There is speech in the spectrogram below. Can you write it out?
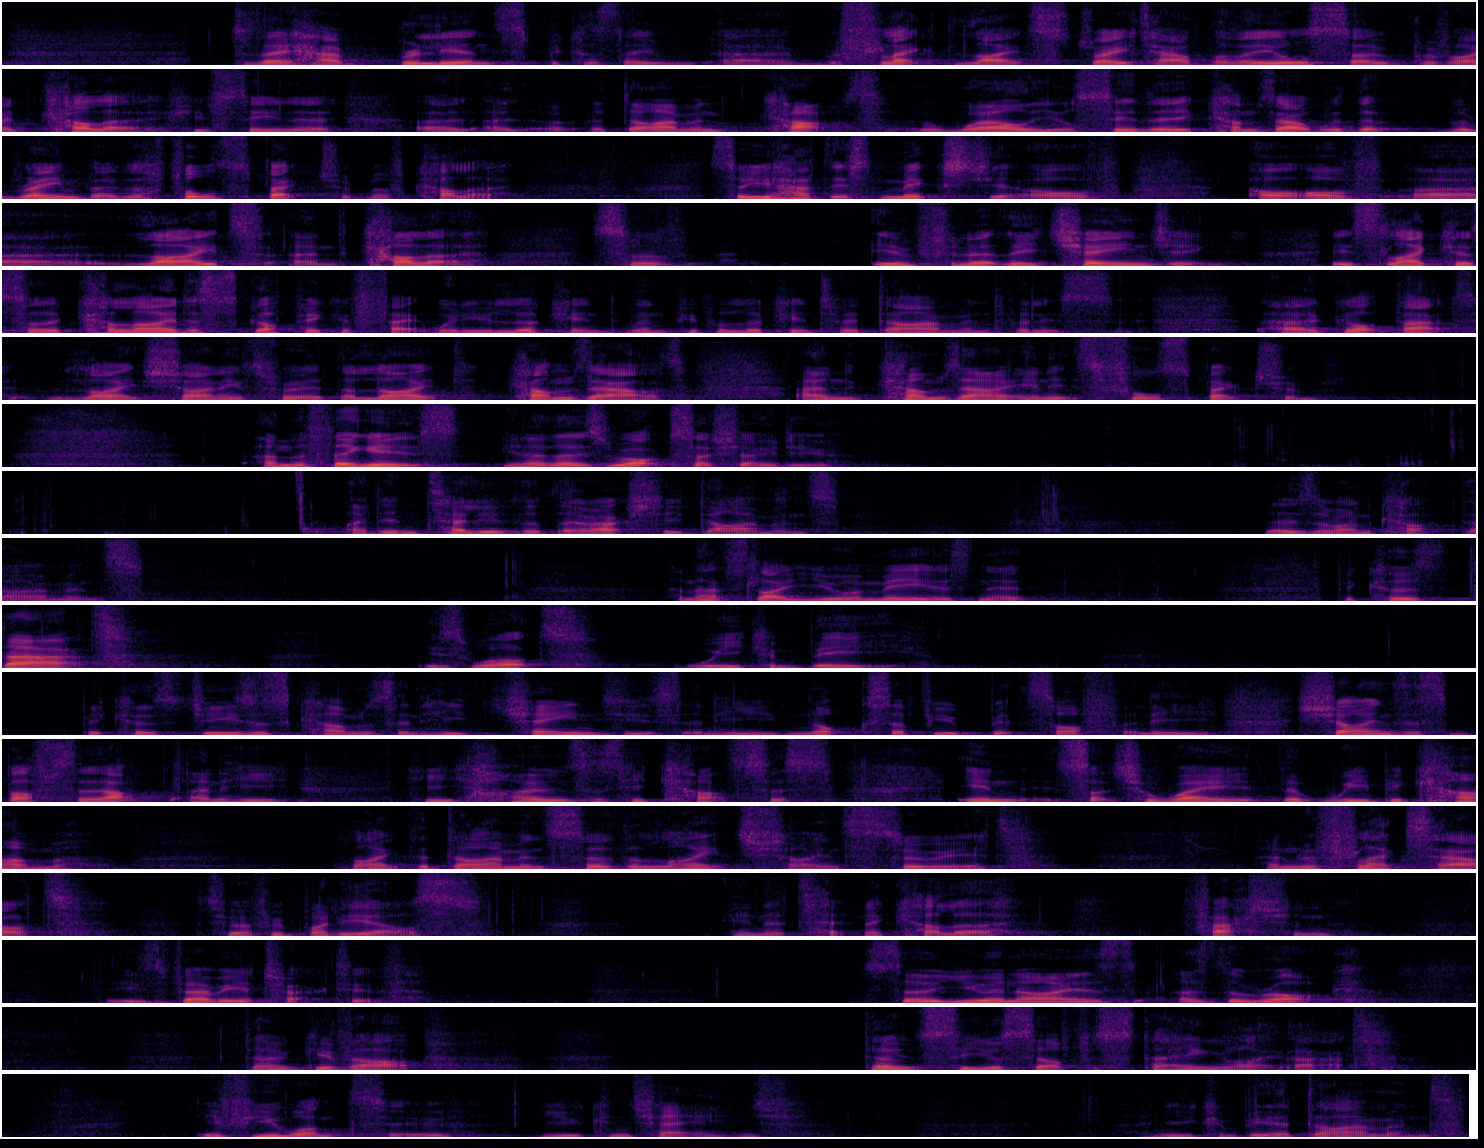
do they have brilliance because they uh, reflect light straight out, but they also provide color. If you've seen a, a, a diamond cut well, you'll see that it comes out with the, the, rainbow, the full spectrum of color. So you have this mixture of, of uh, light and color, sort of infinitely changing it's like a sort of kaleidoscopic effect when, you look in, when people look into a diamond, when it's uh, got that light shining through it. The light comes out and comes out in its full spectrum. And the thing is, you know, those rocks I showed you, I didn't tell you that they're actually diamonds. Those are uncut diamonds. And that's like you and me, isn't it? Because that is what we can be because Jesus comes and he changes and he knocks a few bits off and he shines us, buffs it up, and he, he hones us, he cuts us in such a way that we become like the diamond. So the light shines through it and reflects out to everybody else in a technicolor fashion that is very attractive. So you and I, as, as the rock, don't give up. Don't see yourself as staying like that. If you want to, you can change and you can be a diamond.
